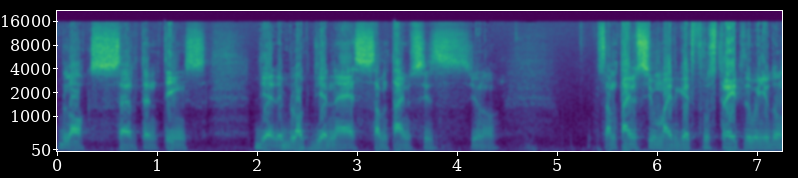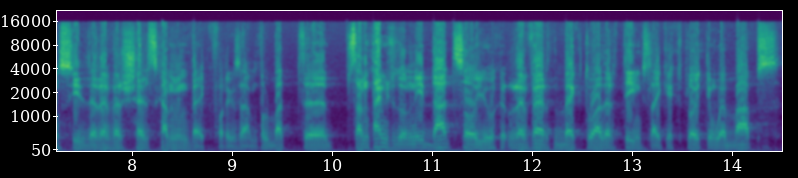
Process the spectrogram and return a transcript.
blocks certain things, they, they block DNS. Sometimes it's you know sometimes you might get frustrated when you don't see the reverse shells coming back, for example. But uh, sometimes you don't need that, so you revert back to other things like exploiting web apps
